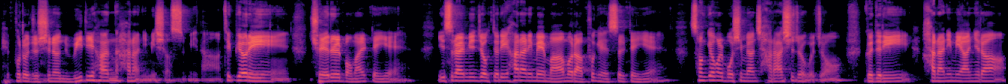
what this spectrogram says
베풀어 주시는 위대한 하나님이셨습니다. 특별히 죄를 범할 때에 이스라엘 민족들이 하나님의 마음을 아프게 했을 때에 성경을 보시면 잘 아시죠, 그죠? 그들이 하나님이 아니라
